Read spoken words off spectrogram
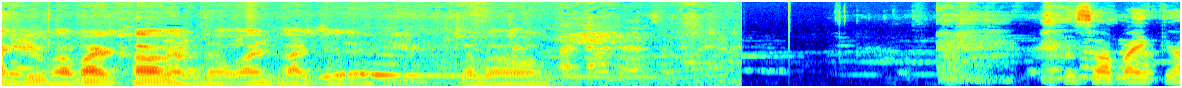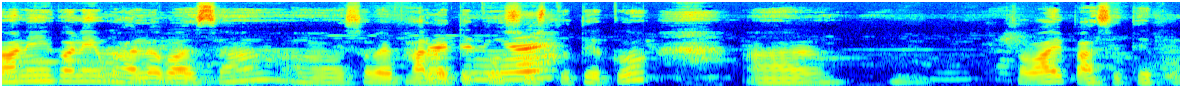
একদিন বাবাকে বাবাই খাওয়াচ্ছে চলো। তো সবাইকে অনেক অনেক ভালোবাসা। সবাই ভালো থেকো সুস্থ থেকো। আর সবাই পাশে থেকো।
